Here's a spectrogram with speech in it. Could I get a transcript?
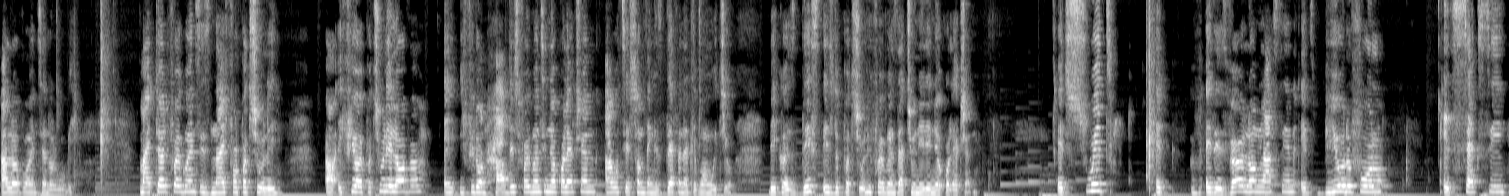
I love wearing Sandal Ruby. My third fragrance is Nightfall Patchouli. Uh, if you're a patchouli lover and if you don't have this fragrance in your collection, I would say something is definitely wrong with you because this is the patchouli fragrance that you need in your collection. It's sweet, it, it is very long lasting, it's beautiful, it's sexy,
